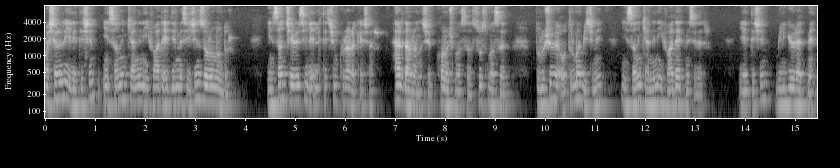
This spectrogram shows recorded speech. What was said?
Başarılı iletişim insanın kendini ifade edilmesi için zorunludur. İnsan çevresiyle iletişim kurarak yaşar. Her davranışı, konuşması, susması, duruşu ve oturma biçimi insanın kendini ifade etmesidir. İletişim, bilgi üretme,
